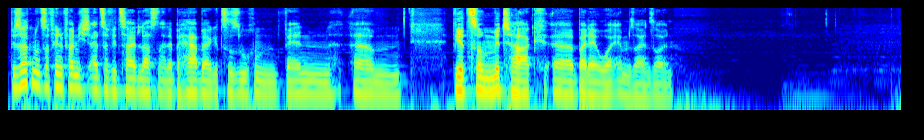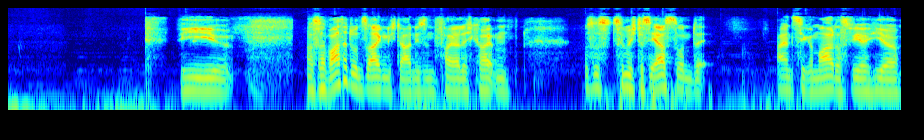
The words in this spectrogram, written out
Wir sollten uns auf jeden Fall nicht allzu viel Zeit lassen, eine Beherberge zu suchen, wenn ähm, wir zum Mittag äh, bei der ORM sein sollen. Wie. Was erwartet uns eigentlich da an diesen Feierlichkeiten? Das ist ziemlich das erste und einzige Mal, dass wir hier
